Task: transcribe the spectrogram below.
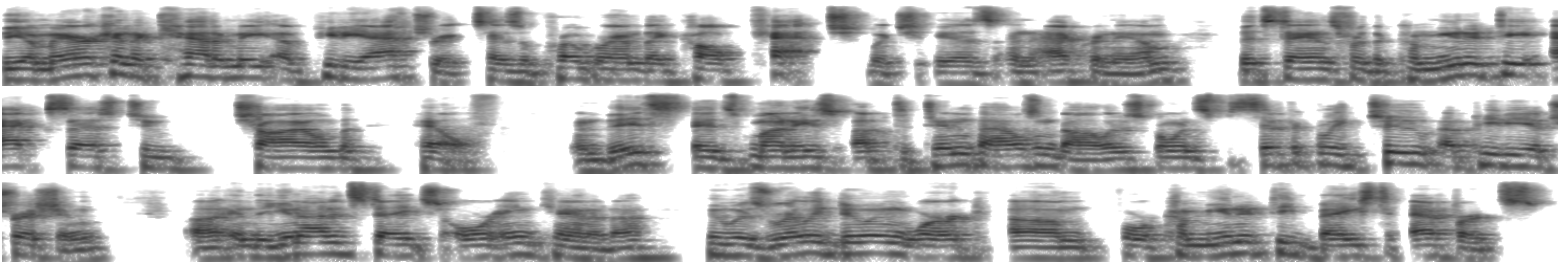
The American Academy of Pediatrics has a program they call CATCH, which is an acronym that stands for the Community Access to Child Health. And this is monies up to $10,000 going specifically to a pediatrician uh, in the United States or in Canada who is really doing work um, for community based efforts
